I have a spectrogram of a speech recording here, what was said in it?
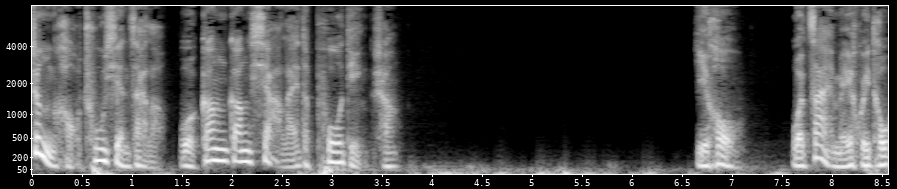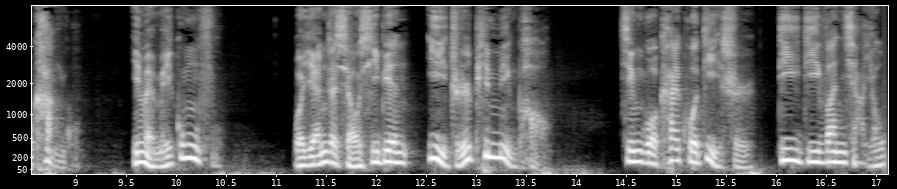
正好出现在了我刚刚下来的坡顶上。以后我再没回头看过。因为没功夫，我沿着小溪边一直拼命跑，经过开阔地时低低弯下腰，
